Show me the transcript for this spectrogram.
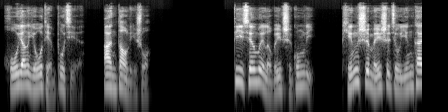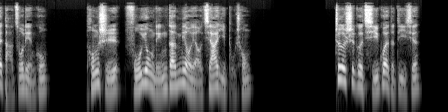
胡杨有点不解。按道理说，地仙为了维持功力。平时没事就应该打坐练功，同时服用灵丹妙药加以补充。这是个奇怪的地仙，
